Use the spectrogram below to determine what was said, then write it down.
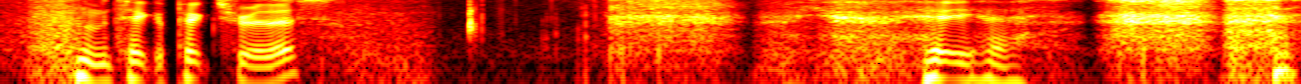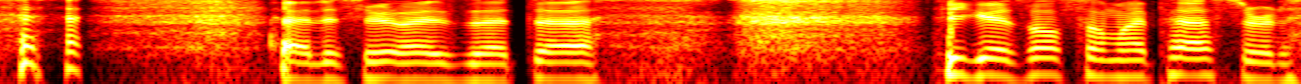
Let me take a picture of this. Hey, uh, I just realized that uh, you guys also my password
